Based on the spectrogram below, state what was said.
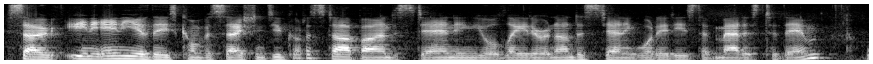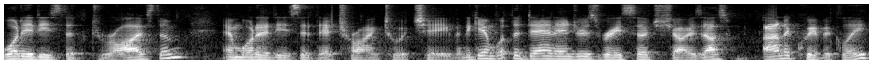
So, in any of these conversations, you've got to start by understanding your leader and understanding what it is that matters to them, what it is that drives them, and what it is that they're trying to achieve. And again, what the Dan Andrews research shows us unequivocally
